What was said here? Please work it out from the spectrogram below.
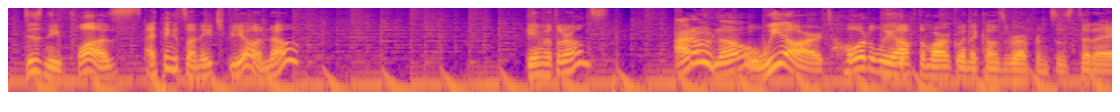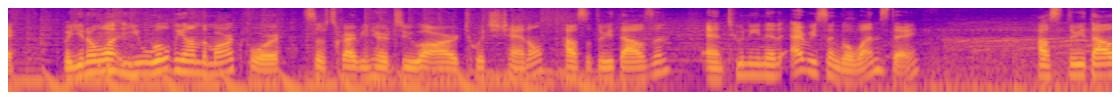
Disney Plus. I think it's on HBO. No. Game of Thrones. I don't know. We are totally off the mark when it comes to references today. But you know what? You will be on the mark for subscribing here to our Twitch channel, House of 3000, and tuning in every single Wednesday. House 3000.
